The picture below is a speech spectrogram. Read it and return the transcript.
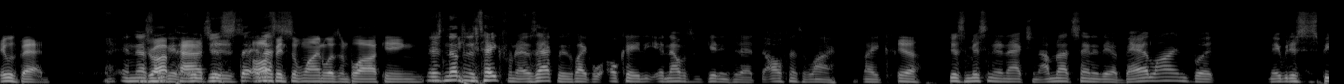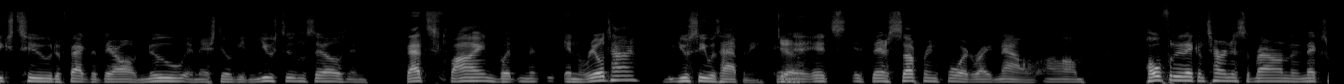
It was bad. and that's Drop was passes, just- offensive line wasn't blocking. There's nothing to take from that. Exactly. It's like well, okay, the- and I was getting to that. The offensive line, like Yeah. just missing in action. I'm not saying that they're a bad line, but maybe this speaks to the fact that they're all new and they're still getting used to themselves, and that's fine. But in, in real time, you see what's happening. Yeah. it- it's it's they're suffering for it right now. Um, hopefully they can turn this around in the next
